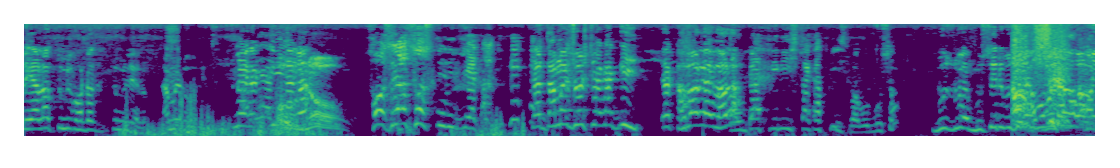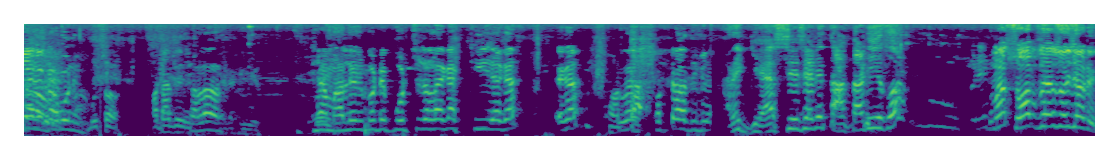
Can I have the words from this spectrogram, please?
লিয়ালো তুমি ফটা তুমি আমি লুবনি তুমি এগা কি এগা সসরা সস্তি দিচ্ছি তা জামাই ষষ্ঠী এগা কি? এ খাবার গাই ভালো? ওটা তিরিশ টাকা পিস বাবু বুঝো বুঝবে বুঝিরি বুঝিরি আমি এগা খাব নি বুঝো ফটাতে শালা হ্যাঁ মালের গোটে পড়ছে শালা এগা কি এগা? এগা ফটা। দিবে। আরে গ্যাস শেষ আরে তাড়াতাড়ি কর তোমার সব শেষ হয়ে যাবে।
